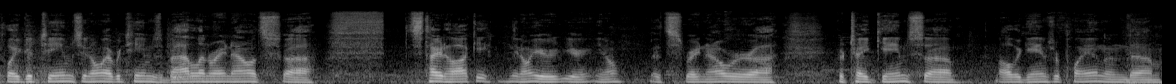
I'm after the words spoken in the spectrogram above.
Play good teams. You know, every team's battling right now. It's uh, it's tight hockey. You know, you're you're you know, it's right now we're uh, we're tight games. Uh, all the games we're playing and um,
